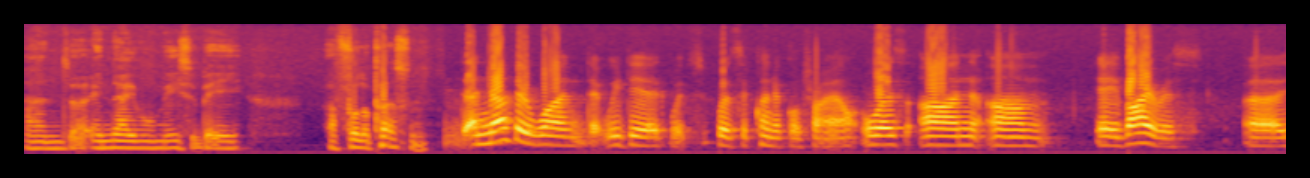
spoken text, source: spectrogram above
and uh, enable me to be a fuller person. Another one that we did, which was a clinical trial, was on um, a virus, a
